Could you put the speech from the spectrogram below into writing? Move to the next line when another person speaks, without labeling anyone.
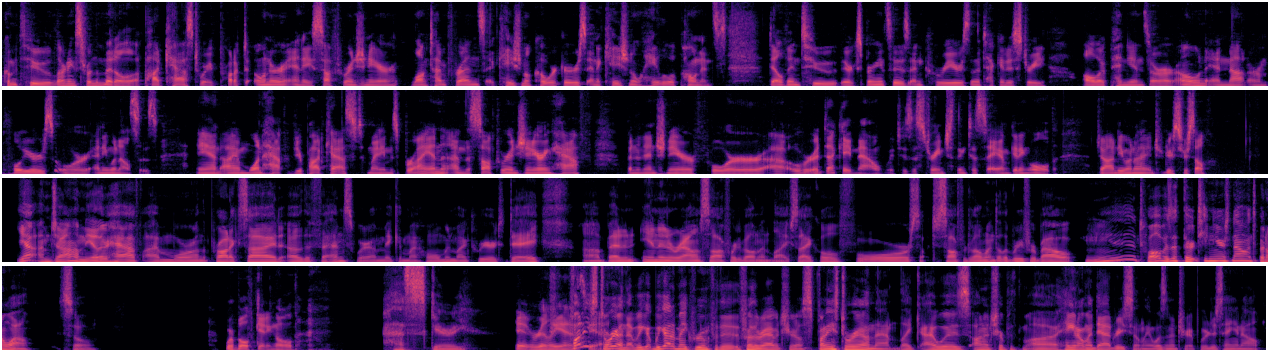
Welcome to Learnings from the Middle, a podcast where a product owner and a software engineer, longtime friends, occasional coworkers, and occasional Halo opponents delve into their experiences and careers in the tech industry. All opinions are our own and not our employers or anyone else's. And I am one half of your podcast. My name is Brian. I'm the software engineering half. Been an engineer for uh, over a decade now, which is a strange thing to say. I'm getting old. John, do you want to introduce yourself?
Yeah, I'm John. I'm the other half. I'm more on the product side of the fence, where I'm making my home in my career today. Uh, been in and around software development lifecycle for software development delivery for about eh, 12, is it 13 years now? It's been a while. So
we're both getting old.
That's scary.
It really is.
Funny yeah. story on that. We got we got to make room for the for the rabbit trails. Funny story on that. Like I was on a trip with uh, hanging out with my dad recently. It wasn't a trip. We were just hanging out,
